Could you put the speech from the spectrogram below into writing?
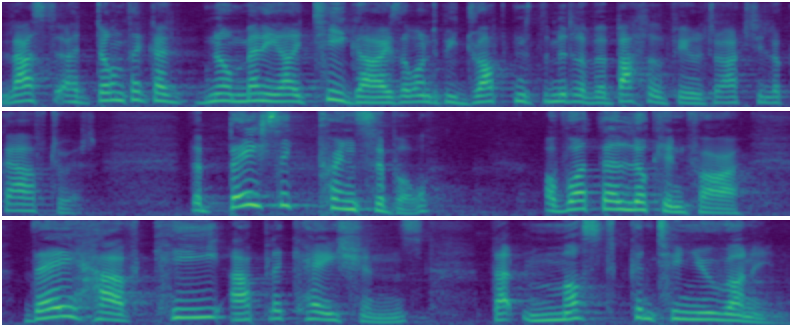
Last, I don't think I know many IT guys that want to be dropped into the middle of a battlefield to actually look after it. The basic principle of what they're looking for, they have key applications that must continue running.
